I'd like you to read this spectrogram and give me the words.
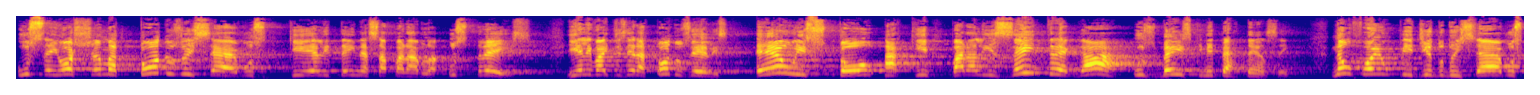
O Senhor chama todos os servos que ele tem nessa parábola, os três, e ele vai dizer a todos eles: Eu estou aqui para lhes entregar os bens que me pertencem. Não foi um pedido dos servos,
